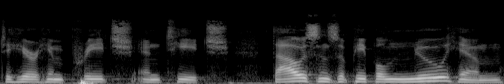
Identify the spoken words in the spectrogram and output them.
to hear him preach and teach. Thousands of people knew him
